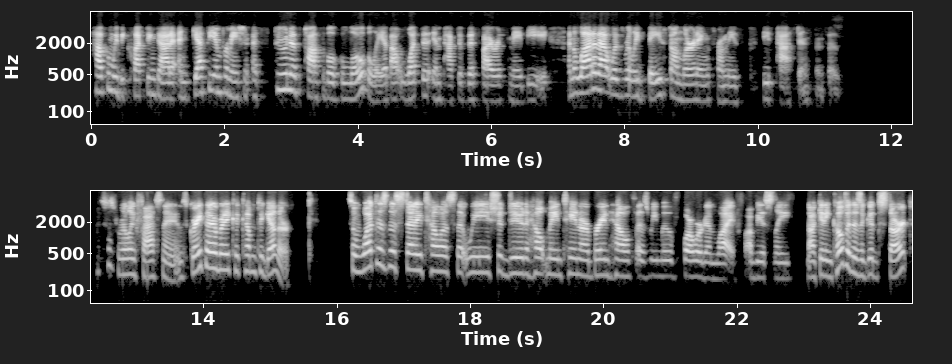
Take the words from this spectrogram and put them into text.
How can we be collecting data and get the information as soon as possible globally about what the impact of this virus may be? And a lot of that was really based on learnings from these, these past instances. This is really fascinating. It's great that everybody could come together. So, what does this study tell us that we should do to help maintain our brain health as we move forward in life? Obviously, not getting COVID is a good start,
